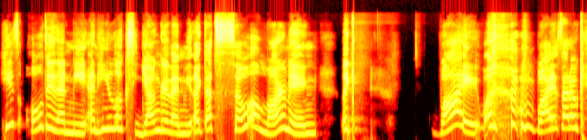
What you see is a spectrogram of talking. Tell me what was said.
he's older than me and he looks younger than me. Like that's so alarming. Like why? why is that okay?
